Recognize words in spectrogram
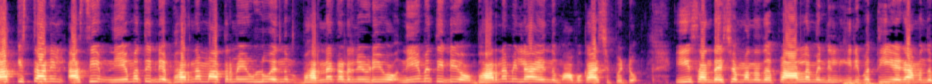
പാകിസ്ഥാനിൽ അസീം നിയമത്തിന്റെ ഭരണം മാത്രമേ ഉള്ളൂ എന്നും ഭരണഘടനയുടെയോ നിയമത്തിന്റെയോ ഭരണമില്ല എന്നും അവകാശപ്പെട്ടു. ഈ സന്ദേശം വന്നത് പാർലമെന്റിൽ ഇരുപത്തിയേഴാമത്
